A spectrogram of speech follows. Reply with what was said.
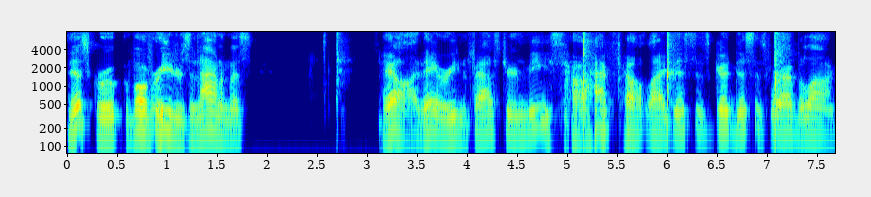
this group of Overeaters Anonymous, hell they were eating faster than me. So I felt like this is good. This is where I belong.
